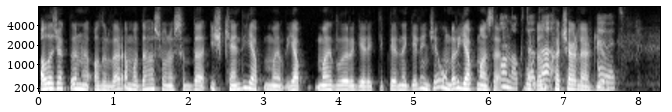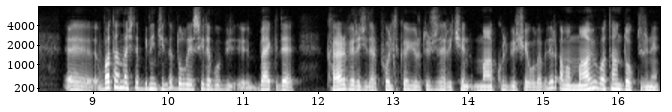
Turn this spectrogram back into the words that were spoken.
alacaklarını alırlar ama daha sonrasında iş kendi yapma, yapmaları gerektiklerine gelince onları yapmazlar. O noktada- Buradan kaçarlar diyor. Evet, Ee, vatandaş da bilincinde dolayısıyla bu bir- belki de karar vericiler, politika yürütücüler için makul bir şey olabilir ama mavi vatan doktrini,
